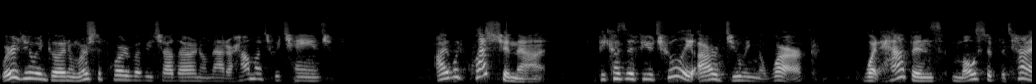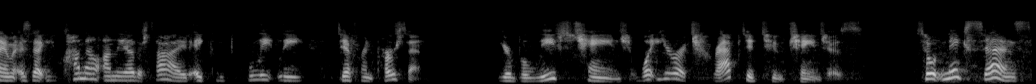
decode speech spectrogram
we're doing good and we're supportive of each other no matter how much we change, I would question that. Because if you truly are doing the work, what happens most of the time is that you come out on the other side a completely different person. Your beliefs change, what you're attracted to changes. So it makes sense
